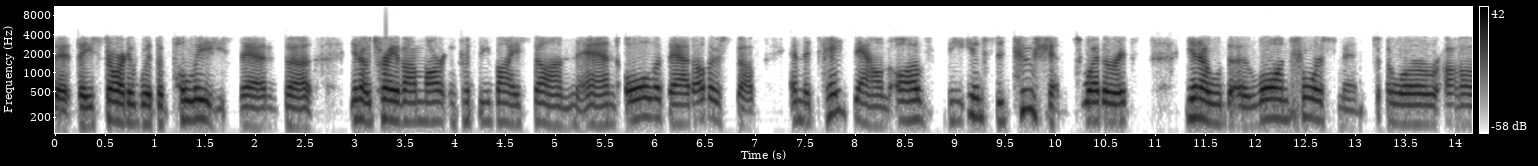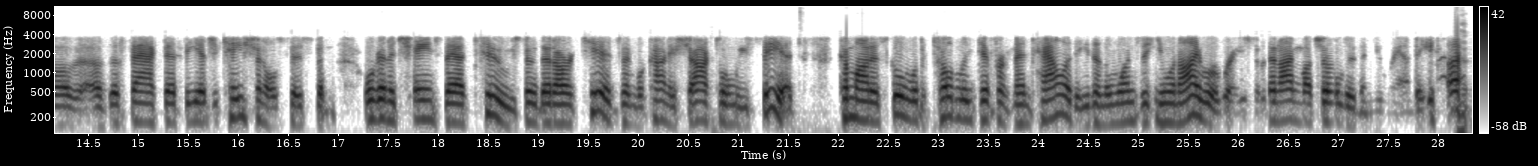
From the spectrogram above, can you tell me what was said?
that they started with the police, and uh, you know Trayvon Martin could be my son, and all of that other stuff, and the takedown of the institutions, whether it's you know, the law enforcement or uh, the fact that the educational system, we're going to change that too so that our kids, and we're kind of shocked when we see it, come out of school with a totally different mentality than the ones that you and I were raised with. And I'm much older than you, Randy.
